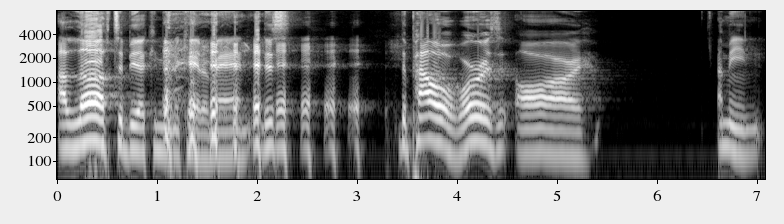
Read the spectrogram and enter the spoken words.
I love to be a communicator, man. This the power of words are I mean,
